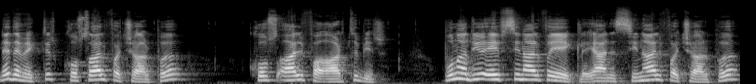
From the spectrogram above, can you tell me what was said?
Ne demektir? Cos alfa çarpı cos alfa artı 1. Buna diyor f sin alfayı ekle. Yani sin alfa çarpı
